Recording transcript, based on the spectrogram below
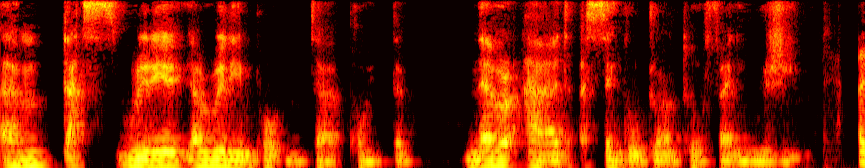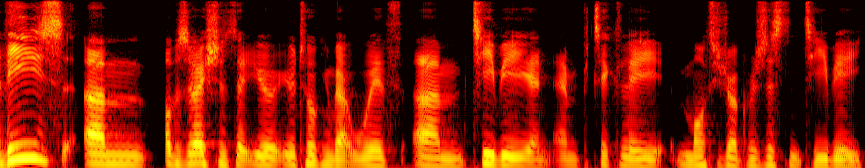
um, that's really a really important uh, point that never add a single drug to a failing regime. Are these um, observations that you're, you're, talking about with um, TB and, and, particularly multi-drug resistant TB?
